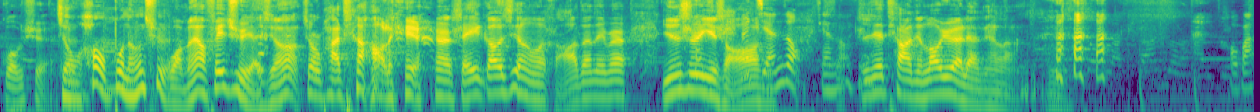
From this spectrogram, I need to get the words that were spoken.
过不去，酒后不能去，我们要非去也行，就是怕跳里谁高兴了好，在那边吟诗一首。哎，，简总，简总，直接跳进去捞月亮去了。好吧。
